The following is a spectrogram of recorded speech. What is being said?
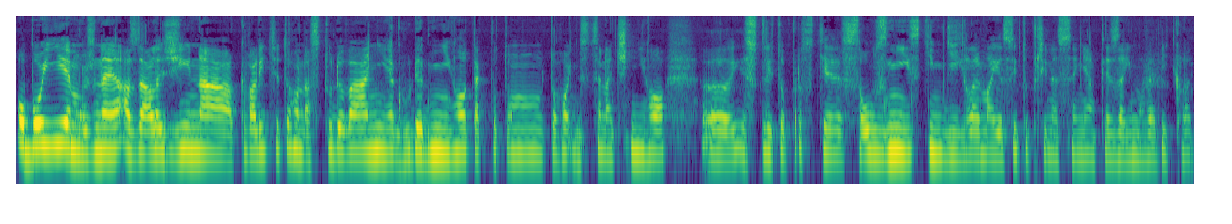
obojí je možné a záleží na kvalitě toho nastudování, jak hudebního, tak potom toho inscenačního, eh, jestli to prostě souzní s tím dílem a jestli to přinese nějaké zajímavé výklady.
